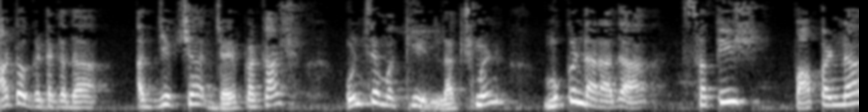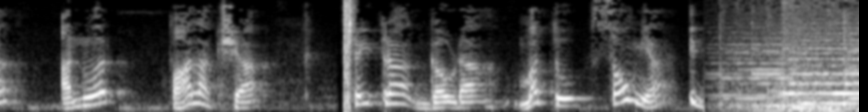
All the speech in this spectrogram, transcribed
ಆಟೋ ಘಟಕದ ಅಧ್ಯಕ್ಷ ಜಯಪ್ರಕಾಶ್, ಹುಣಸೆಮಕ್ಕಿ ಲಕ್ಷ್ಮಣ್, ಮುಖಂಡರಾದ ಸತೀಶ್ ಪಾಪಣ್ಣ, ಅನ್ವರ್ ಪಾಲಾಕ್ಷ, ಚೈತ್ರ ಗೌಡ ಮತ್ತು ಸೌಮ್ಯ ಇದ್ದರು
